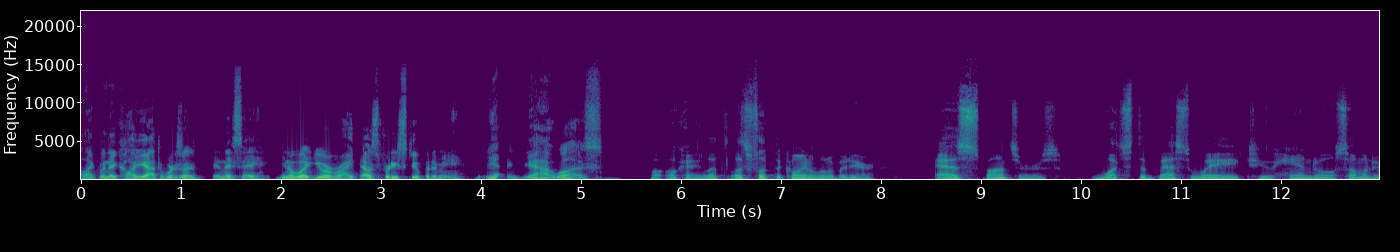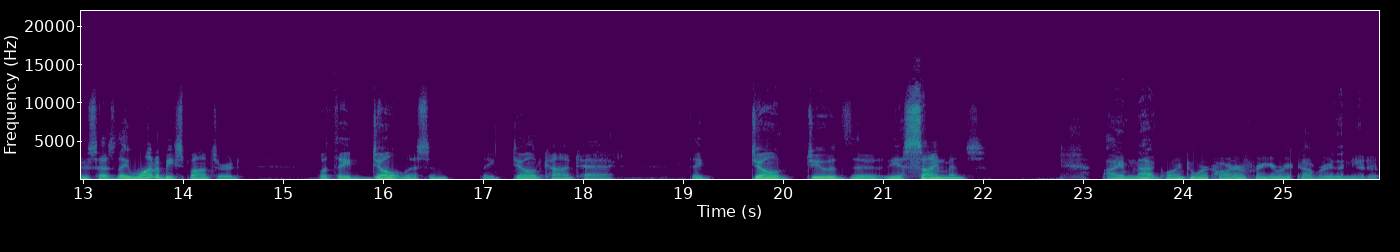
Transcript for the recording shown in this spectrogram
I like when they call you afterwards uh, and they say, you know what, you were right. That was pretty stupid of me. Yeah, yeah, it was. Well, okay, let's let's flip the coin a little bit here. As sponsors, what's the best way to handle someone who says they want to be sponsored, but they don't listen, they don't contact, they don't do the the assignments? I am not going to work harder for your recovery than you do.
